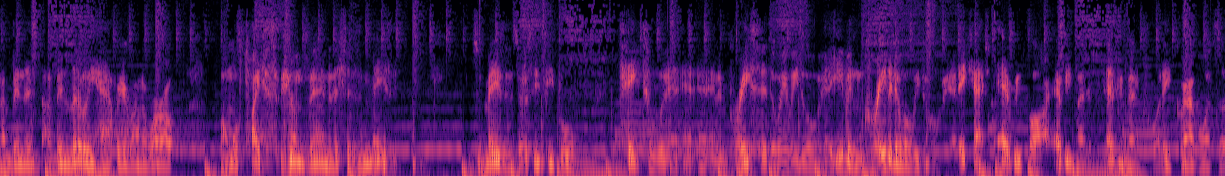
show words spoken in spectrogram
I've been, to, I've been literally halfway around the world almost twice. You know what I'm saying? And this shit is amazing. It's amazing. So to see people take to it and, and, and embrace it the way we do over here, even greater than what we do over here. They catch every bar, every meta, every metaphor. They grab onto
